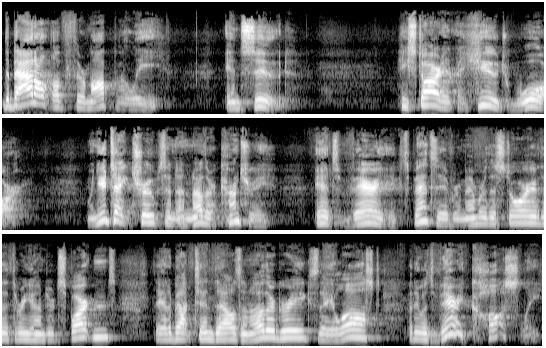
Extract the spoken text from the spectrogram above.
The Battle of Thermopylae ensued. He started a huge war. When you take troops in another country, it's very expensive. Remember the story of the 300 Spartans? They had about 10,000 other Greeks. They lost, but it was very costly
